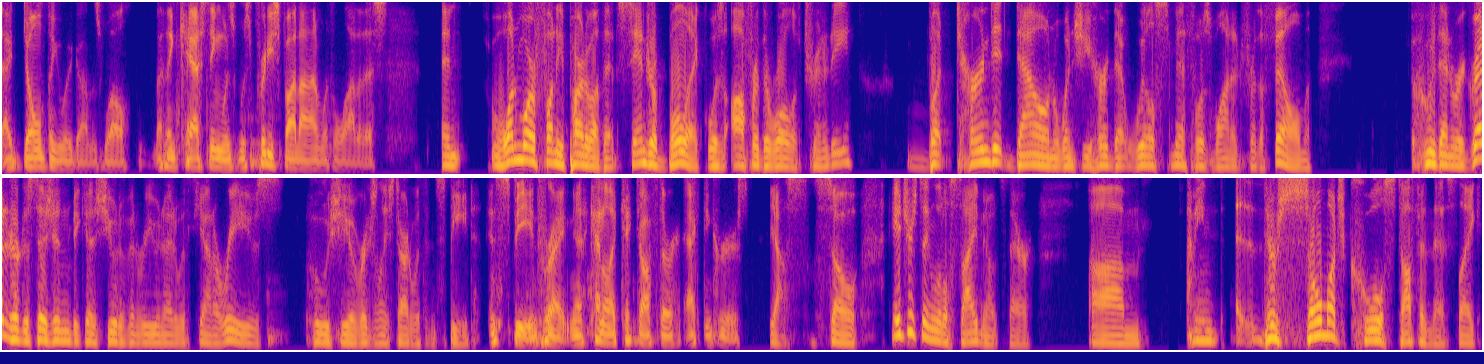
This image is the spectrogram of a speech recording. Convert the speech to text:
I don't think it would have gone as well. I think casting was was pretty spot on with a lot of this. And one more funny part about that Sandra Bullock was offered the role of Trinity, but turned it down when she heard that Will Smith was wanted for the film, who then regretted her decision because she would have been reunited with Keanu Reeves, who she originally starred with in Speed. in speed, right? Yeah, kind of like kicked off their acting careers. Yes. So interesting little side notes there. Um, I mean, there's so much cool stuff in this, like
